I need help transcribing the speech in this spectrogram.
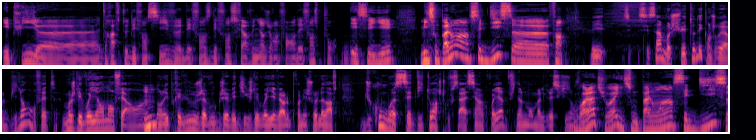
Et puis, euh, draft défensive, défense, défense, faire venir du renfort en défense pour essayer. Mais ils sont pas loin, hein, 7-10. euh, Mais c'est ça, moi je suis étonné quand je regarde le bilan en fait. Moi je les voyais en enfer. hein. Mhm. Dans les previews, j'avoue que j'avais dit que je les voyais vers le premier choix de la draft. Du coup, moi, cette victoire, je trouve ça assez incroyable finalement, malgré ce qu'ils ont. Voilà, tu vois, ils sont pas loin, 7-10.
